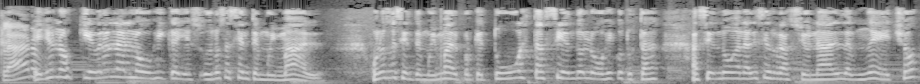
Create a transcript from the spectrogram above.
claro, Ellos nos quiebran la lógica y es- uno se siente muy mal. Uno se siente muy mal porque tú estás siendo lógico, tú estás haciendo un análisis racional de un hecho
